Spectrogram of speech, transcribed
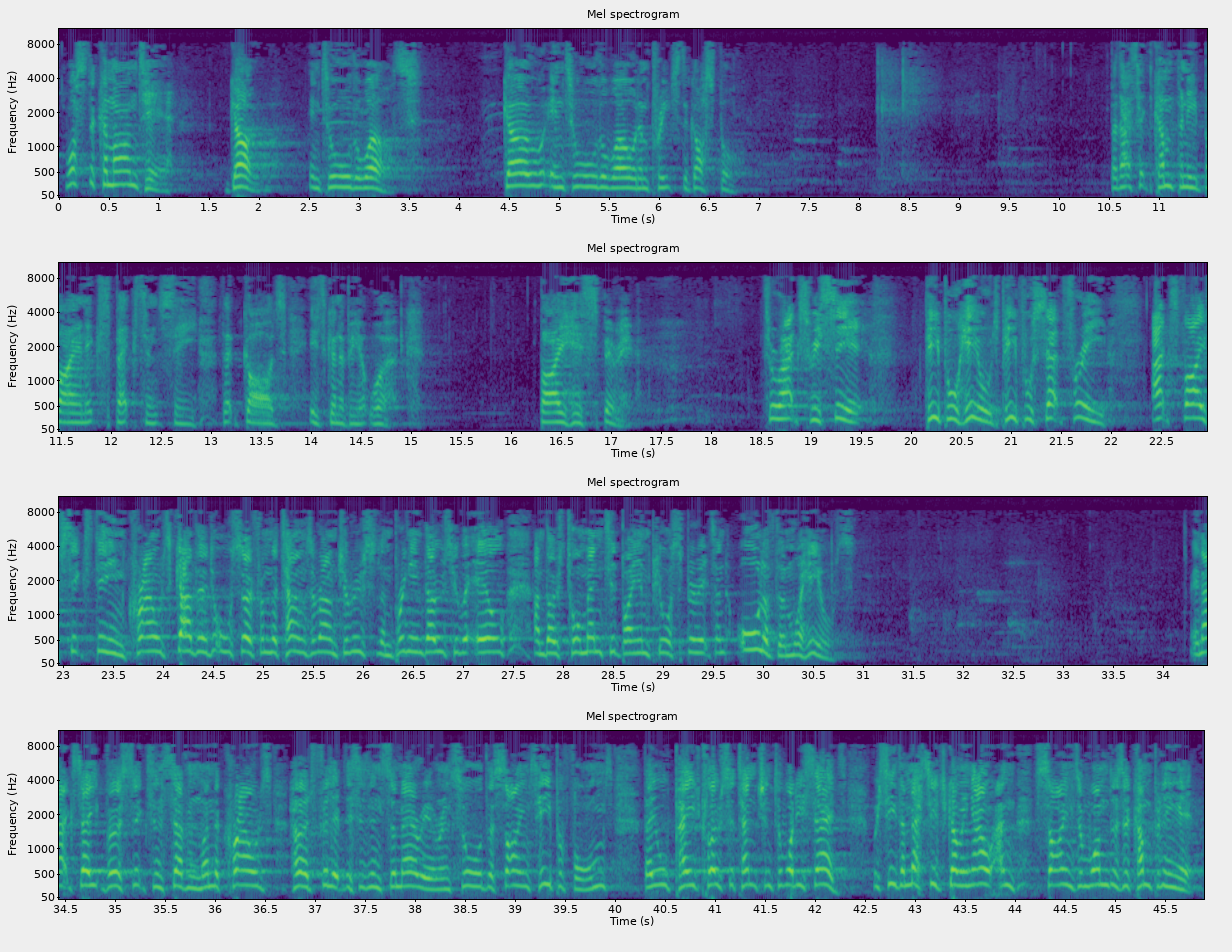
What's the command here? Go into all the world. Go into all the world and preach the gospel. But that's accompanied by an expectancy that God is going to be at work by His Spirit. Through Acts we see it. People healed, people set free. Acts 5:16 crowds gathered also from the towns around Jerusalem bringing those who were ill and those tormented by impure spirits and all of them were healed. In Acts 8 verse 6 and 7, when the crowds heard Philip, this is in Samaria, and saw the signs he performs, they all paid close attention to what he said. We see the message going out and signs and wonders accompanying it.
